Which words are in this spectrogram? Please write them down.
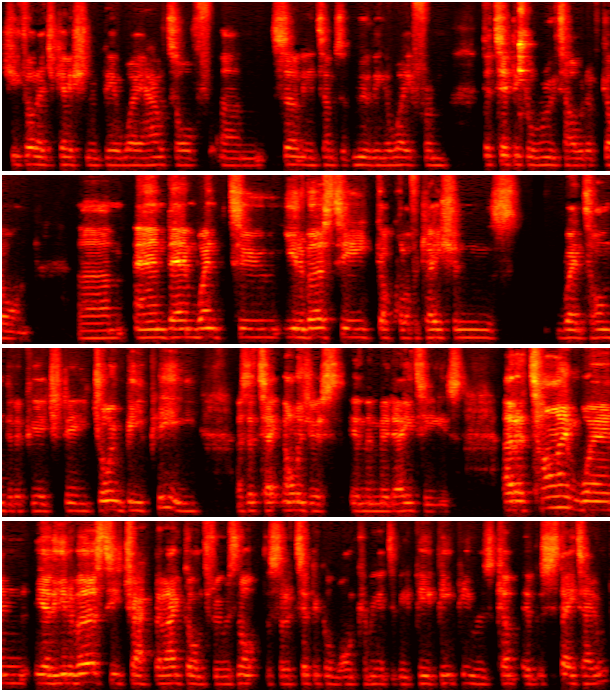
She thought education would be a way out of, um, certainly in terms of moving away from the typical route I would have gone. Um, and then went to university, got qualifications, went on, did a PhD, joined BP as a technologist in the mid 80s at a time when you know, the university track that I'd gone through was not the sort of typical one coming into BP. BP was it was state owned,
